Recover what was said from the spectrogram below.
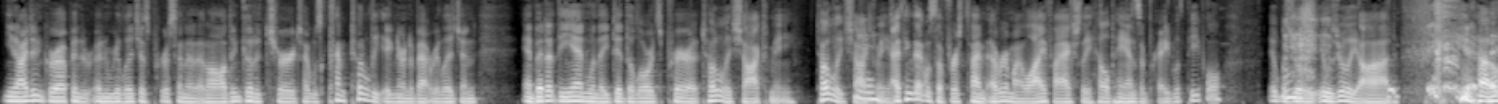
you know, I didn't grow up in, in a religious person at all. I didn't go to church. I was kind of totally ignorant about religion. And, but at the end, when they did the Lord's Prayer, it totally shocked me. Totally shocked yeah. me. I think that was the first time ever in my life I actually held hands and prayed with people. It was really, it was really odd, you know,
